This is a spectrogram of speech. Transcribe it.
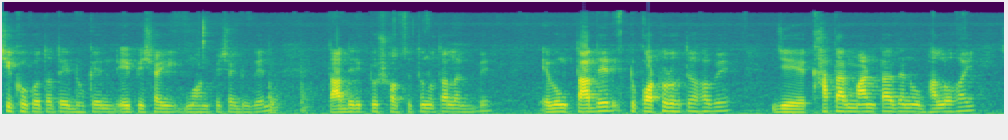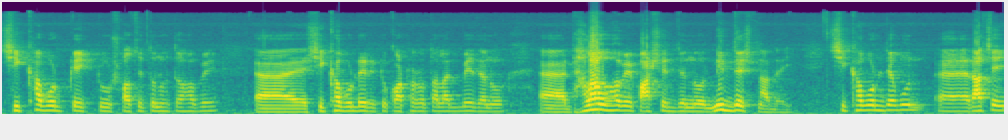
শিক্ষকতাতে ঢুকেন এই পেশায়, মহান পেশায় ঢুকেন, তাদের একটু সচেতনতা লাগবে এবং তাদের একটু কঠোর হতে হবে যে খাতার মানটা যেন ভালো হয়। শিক্ষা বোর্ডকে একটু সচেতন হতে হবে শিক্ষা বোর্ডের একটু কঠোরতা লাগবে যেন ঢালাওভাবে পাশের জন্য নির্দেশ না দেয়। শিক্ষা বোর্ড যেমন রাজশাহী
